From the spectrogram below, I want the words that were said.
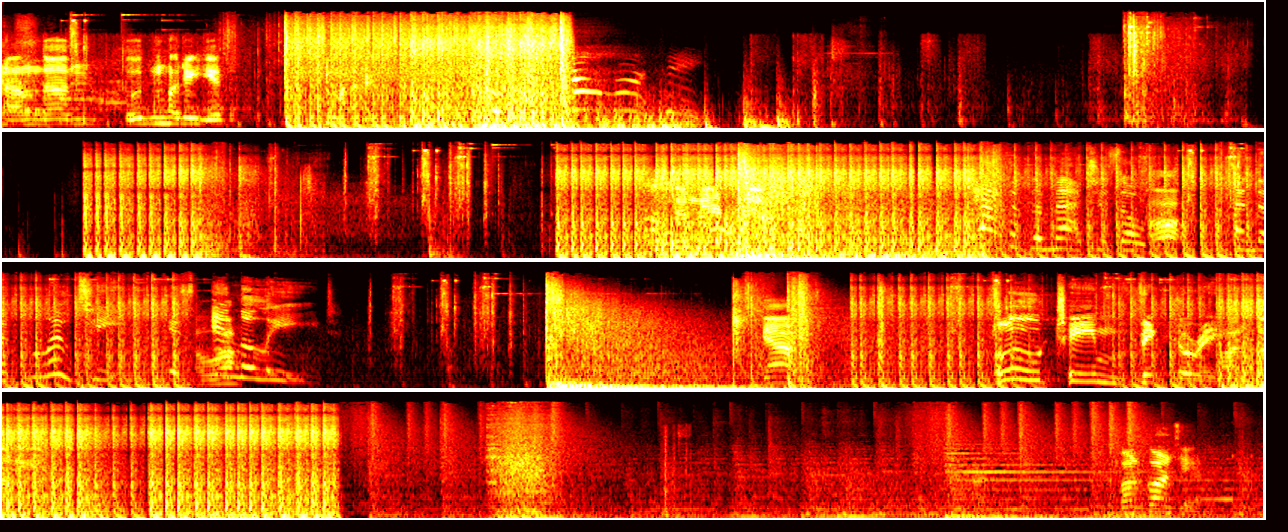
The lead. ક્યાં Blue team is in the lead blue team victory. on to.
